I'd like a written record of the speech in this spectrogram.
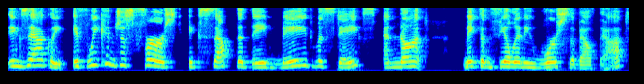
Exactly. If we can just first accept that they made mistakes and not make them feel any worse about that,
